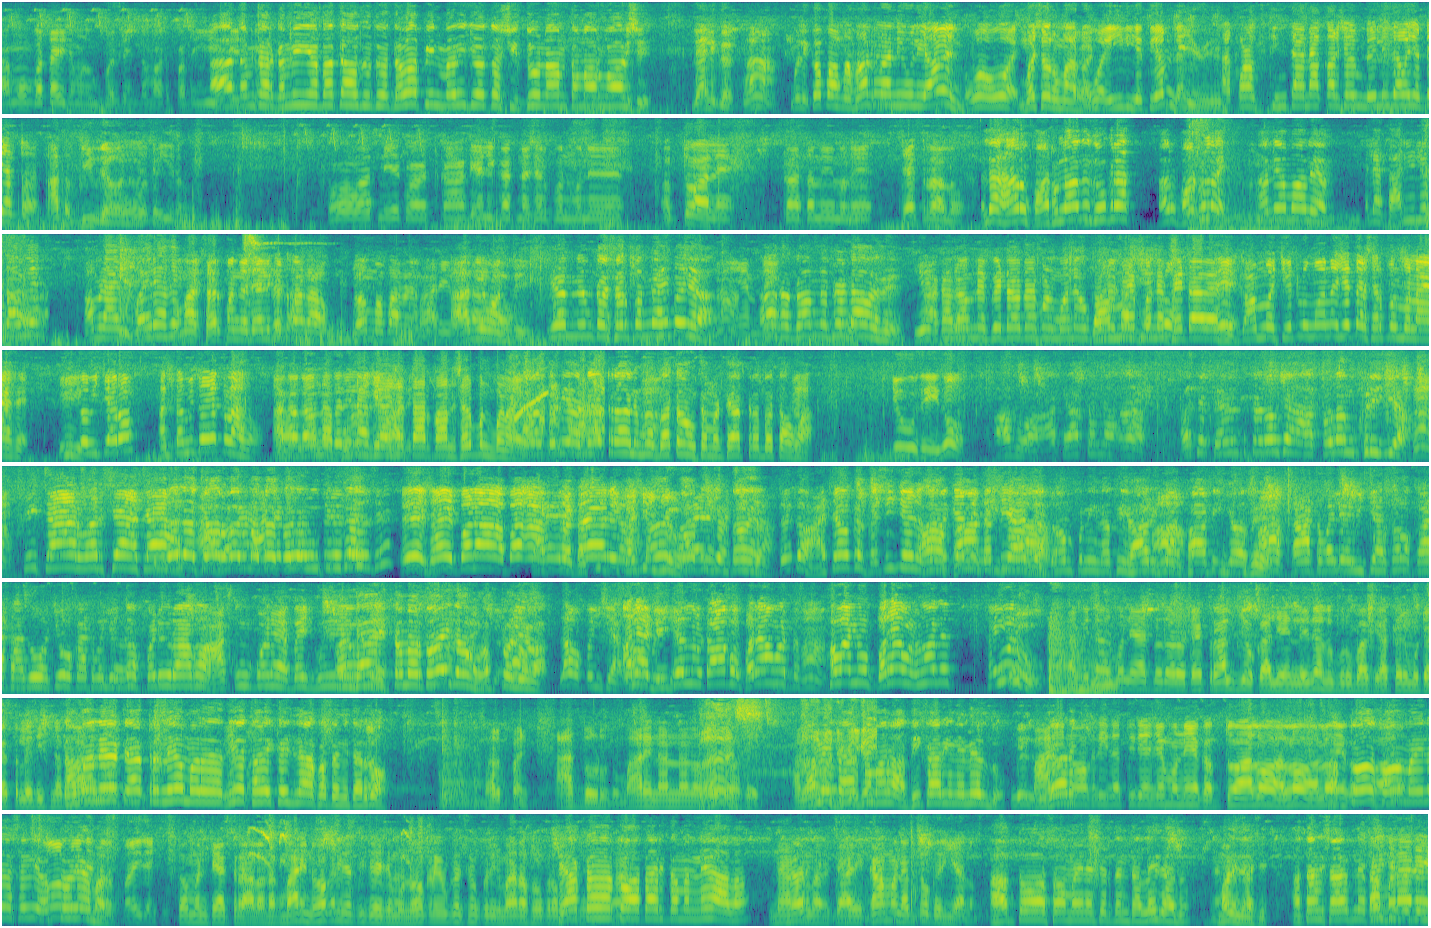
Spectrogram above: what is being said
આમ હું બતાવીશ હમણાં ઉપર થઈને તમારે. પછી આ તમતાર તમે તાર ગમે અહીંયા બતાવજો તો દવા પીને મરી ગયો તો સીધું નામ તમારું આવશે. ડેલિકેટ હા. ઓલી કપામાં હાંકવાની ઓલી આવે ને? ઓ ઓય મશરો મારવાની. ઓય ઈ હતી એમ ને? આ પણ ચિંતા ના કરશો એમ લઈ લીધા હોય છે ટ્રેક્ટર. આ તો બીવરાવાનું છે બીરો. વાતની એક વાત કા ડેલી ના સરપંચ મને હપ્તો હાલે કા તમે મને ટ્રેક્ટર હાલો એટલે હારું ભાઠું લાવજો છોકરા. હારું ભાઠું લાય. આને એમ આને એમ. એટલે તારી લ્યો આવે. હમણાં આવી ઊભા રહ્યા છે. અમાર સરપંચ ને ડેલિકેટ ગામમાં આગેવાન છે એમ ને એમ કઈ સરપંચ નહીં બન્યા. આખા ગામ ને ફેટાવે છે આખા ગામને ફેટાવતા પણ મને ગામમાં સાહેબ મને ફેટાવે છે. ગામમાં કેટલું માને છે તાર સરપંચમાં છે? ઈ તો વિચારો અને તમે તો એકલા છો. આખા ગામના કરી ગયા છે તાર તાર સરપંચ બનાવ્યો. તમે આ ટ્રેક્ટર હું બતાવું તમને ટ્રેક્ટર બતાવું આ કેવું છે જો? આ આ ટ્રેક્ટર આ. અરે પેન્ટ કરાવ છે આ કલર ઉખડી ગયા? હા. ચાર વર્ષ આ ચાર. ચાર વારમાં કઈ ઉતરી જાય? એ સાહેબ પણ આ આ ટાયરે ઘસી ગયો. ફાટી ગયા. ટાયર તો તો હાચા વગર ઘસી ગયો તમે કેમ નથી હાચા? કંપની નથી હારી પણ ફાટી ગયા છે. આ કાટ વાલ્યો વિચાર કરો કાટા જો કેવો કાટ એ વાલ્યો તો પડ્યું રાખો હાકવું પડે ભાઈ ભૂલી અને જવું તમારે તો આવી જાવ હપ્તો લેવા. લાવો પૈસા અને ડીઝલ નો ટાંકો ભરાવત. હવાનું ભરાવણ હા મને આજનો દાડો ટ્રેક્ટર આલજો કાલે આઈને લઈ જાજો પૂરું બાકી. અત્યારે હું ટ્રેક્ટર લઈ દઈશ તમને ટ્રેક્ટર ને મળે જે થાય કઈ નાખો તમે તાર દો સરપંચ હાથ દોડું તું મારે નાનો નાનો છે. મેલ દો. મારી નોકરી જતી રહે છે મને એક હપ્તો હાલો હાલો હાલો હપ્તો હપ્તો મહિના સુધી હપ્તો ને મળે. તો મને ટ્રેક્ટર હાલો મારી નોકરી જતી જાય છે હું નોકરી વગર શું કરીશ? મારા છોકરો ટ્રેક્ટર તો અત્યારે તમને ને હાલ ના તમારે ચારે કામ ને હપ્તો કરી હાલો હપ્તો છ મહિના તમે લઈ જાજો. મળી જશે. અત્યારે સાહેબ ને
